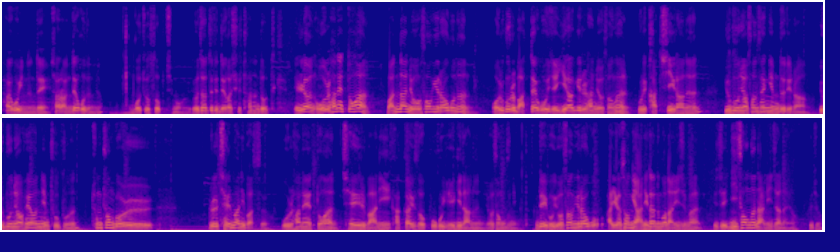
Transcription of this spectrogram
하고 있는데 잘 안 되거든요. 뭐 어쩔 수 없지 뭐. 여자들이 내가 싫다는데 어떻게. 1년 올한해 동안 만난 여성이라고는 얼굴을 맞대고 이제 이야기를 한 여성은 우리 같이 일하는 유부녀 선생님들이랑 유부녀 회원님 두 분, 총총걸 를 제일 많이 봤어요. 올 한 해 동안 제일 많이 가까이서 보고 얘기 나눈 여성분입니다. 근데 이거 여성이라고, 아, 여성이 아니라는 건 아니지만, 이제 이성은 아니잖아요. 그죠?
